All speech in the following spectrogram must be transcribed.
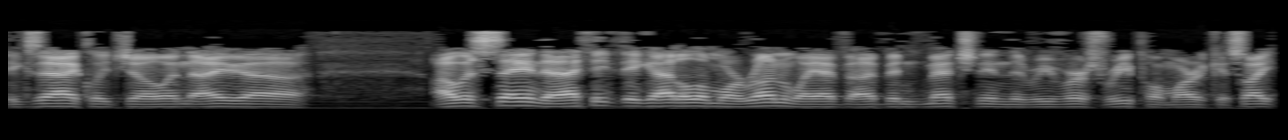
Exactly, Joe. And I, uh, I was saying that I think they got a little more runway. I've, I've been mentioning the reverse repo market. So I,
